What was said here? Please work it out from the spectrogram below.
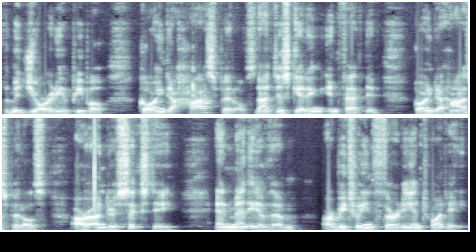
The majority of people going to hospitals, not just getting infected, going to hospitals, are under 60, and many of them are between 30 and 20.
